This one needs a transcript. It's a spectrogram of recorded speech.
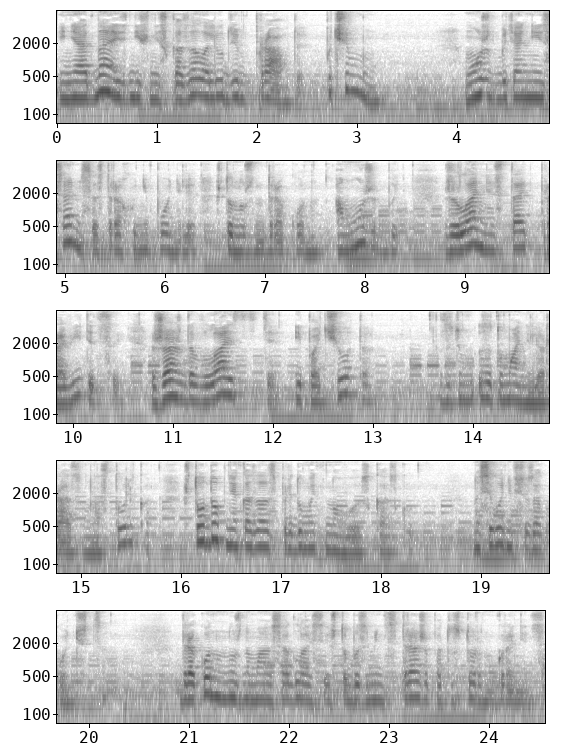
И ни одна из них не сказала людям правды. Почему? Может быть, они и сами со страху не поняли, что нужно дракону. А может быть, желание стать провидицей, жажда власти и почета затуманили разум настолько, что удобнее оказалось придумать новую сказку. Но сегодня все закончится. Дракону нужно мое согласие, чтобы заменить стража по ту сторону границы.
